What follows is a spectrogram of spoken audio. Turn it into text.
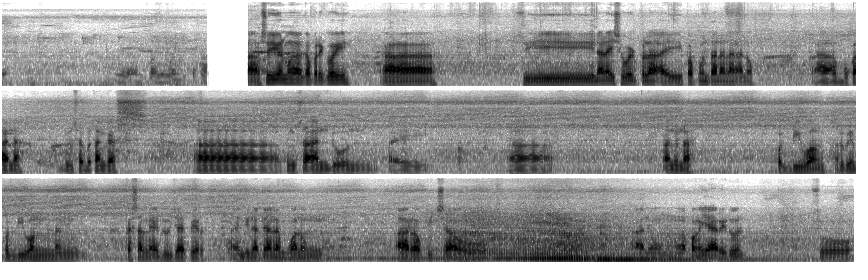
yeah, paano lang dito sa Ah, so yun mga kaparikoy, ah si Nanay Seward pala ay papunta na ng ano, ah, Bukana, doon sa Batangas. Ah, kung saan doon ay ah, ano na, pagdiwang, ano ba yung pagdiwang ng kasal ni Idol Japer. Ah, hindi natin alam kung anong araw, pizza o anong mga pangyayari doon. So,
